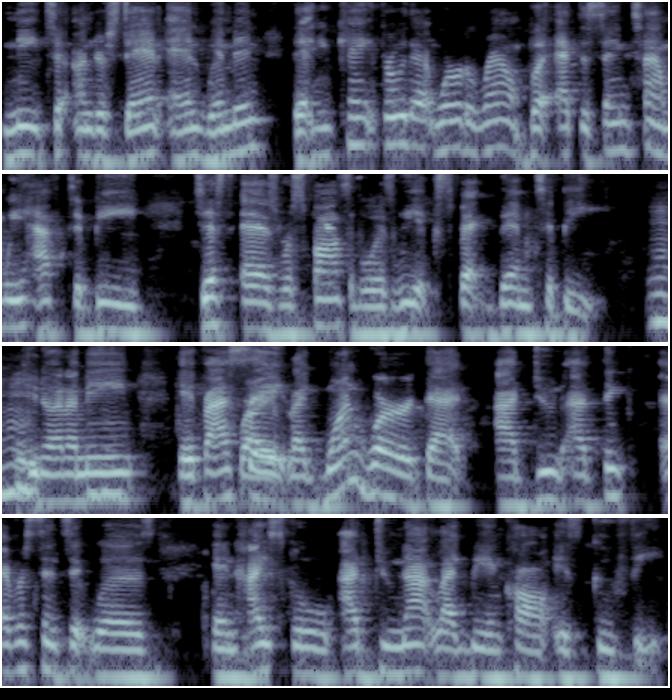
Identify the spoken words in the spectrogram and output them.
need to understand and women that you can't throw that word around, but at the same time, we have to be just as responsible as we expect them to be. Mhm. You know what I mean? If I say Right. like one word that I do, I think ever since it was in high school, I do not like being called is goofy.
